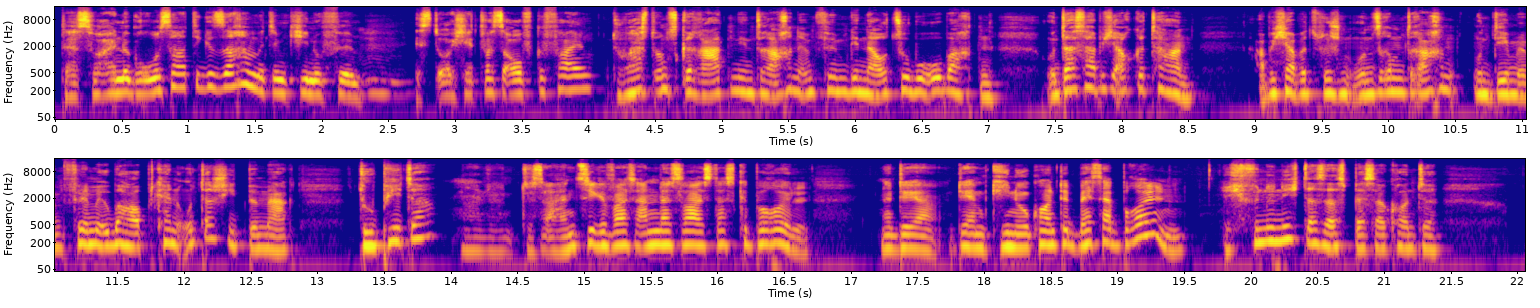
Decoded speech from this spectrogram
Das war eine großartige Sache mit dem Kinofilm. Ist euch etwas aufgefallen? Du hast uns geraten, den Drachen im Film genau zu beobachten. Und das habe ich auch getan. Aber ich habe zwischen unserem Drachen und dem im Film überhaupt keinen Unterschied bemerkt. Du, Peter? Das Einzige, was anders war, ist das Gebrüll. Na, der, der im Kino konnte besser brüllen. Ich finde nicht, dass er es besser konnte.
